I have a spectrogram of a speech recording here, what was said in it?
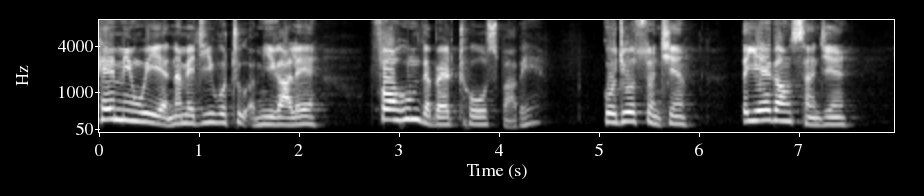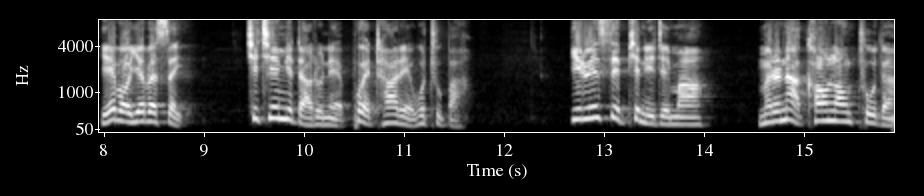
ဟဲမင်ဝေးရဲ့နာမည်ကြီးဝတ္ထုအမည်ကလည်း For whom the bell tolls ပါပဲကိုကျိုးစွန့်ချင်းတရေကောင်းဆန်ချင်းရဲဘော်ရဲဘက်စိတ်ချစ်ချင်းမြတ်တာတို့နဲ့ဖွဲ့ထားတဲ့ဝတ္ထုပါ ပြည်တွင်းစစ်ဖြစ်နေချိန်မှာမရဏခေါင်းလောင်းထိုးတံ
